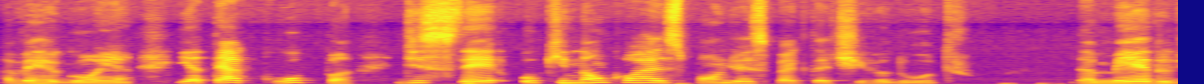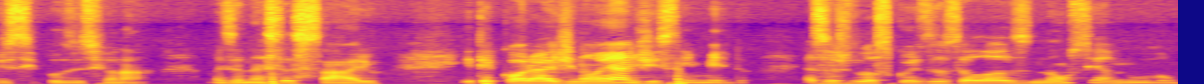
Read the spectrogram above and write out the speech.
a vergonha e até a culpa de ser o que não corresponde à expectativa do outro. Dá medo de se posicionar, mas é necessário. E ter coragem não é agir sem medo. Essas duas coisas elas não se anulam.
